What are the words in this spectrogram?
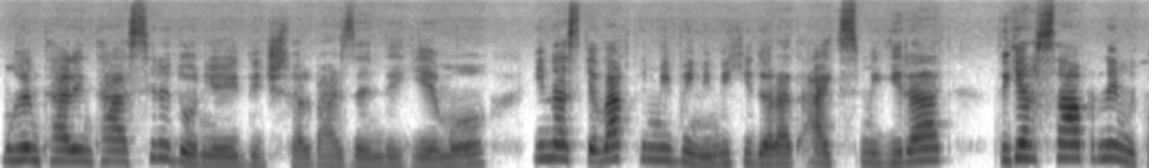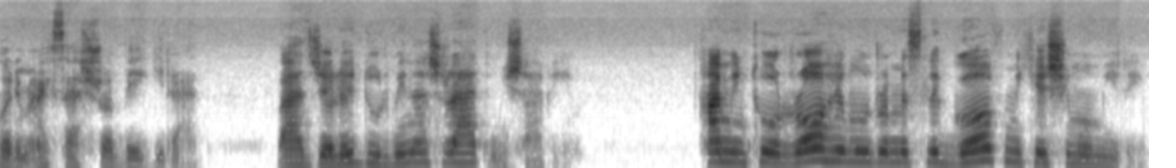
مهمترین تاثیر دنیای دیجیتال بر زندگی ما این است که وقتی می‌بینیم یکی دارد عکس می‌گیرد دیگر صبر نمی کنیم عکسش را بگیرد و از جلوی دوربینش رد می‌شویم. همینطور راهمون رو مثل گاو می‌کشیم و میریم.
